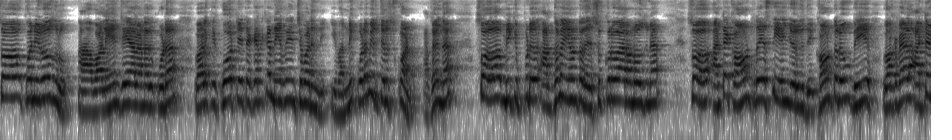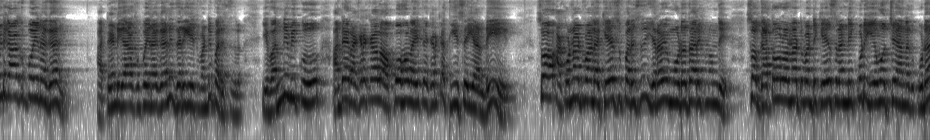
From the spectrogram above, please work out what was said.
సో కొన్ని రోజులు వాళ్ళు ఏం చేయాలన్నది కూడా వాళ్ళకి కోర్టు అయితే నిర్ణయించబడింది. ఇవన్నీ కూడా మీరు తెలుసుకోండి. అర్థమైందా? సో మీకు ఇప్పుడు అర్థమై ఉంటుంది. శుక్రవారం రోజున సో అంటే కౌంటర్ వేస్తే ఏం జరుగుతుంది కౌంటరు ఒకవేళ అటెండ్ కాకపోయినా కానీ అటెండ్ కాకపోయినా కానీ జరిగేటువంటి పరిస్థితులు. ఇవన్నీ మీకు అంటే రకరకాల అపోహలు అయితే కనుక తీసేయండి. సో అక్కడ ఉన్నటువంటి ఆ కేసు పరిస్థితి ఇరవై మూడో తారీఖున ఉంది. సో గతంలో ఉన్నటువంటి కేసులన్నీ కూడా ఏమొచ్చాయి అన్నది కూడా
